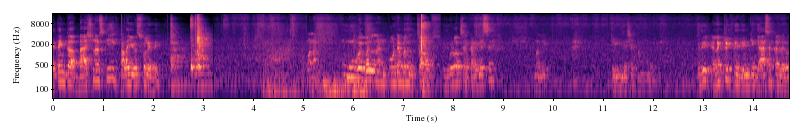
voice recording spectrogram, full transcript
అయితే ఇంకా బ్యాచులర్స్కి చాలా యూస్ఫుల్ ఇది. మన మూవేబుల్ అండ్ పోర్టబుల్ ఇది కూడా ఒకసారి కడిగేస్తే మళ్ళీ క్లీన్ చేసే పని. ఇది ఎలక్ట్రిక్ దీనికి గ్యాస్ అక్కర్లేదు.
